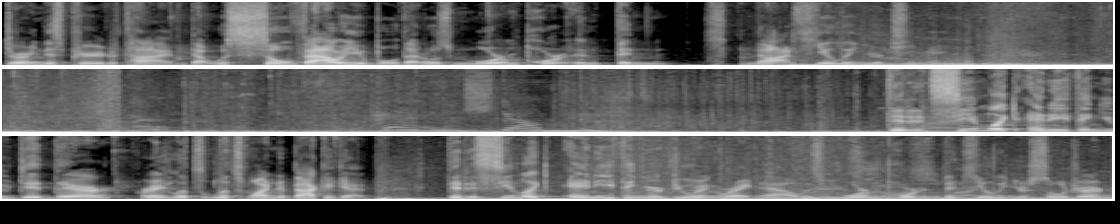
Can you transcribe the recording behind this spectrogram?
during this period of time that was so valuable that it was more important than not healing your teammate? Did it seem like anything you did there, right? Let's let's wind it back again. Did it seem like anything you're doing right now is more important than healing your Sojourn?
